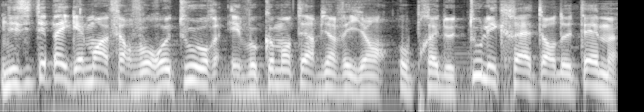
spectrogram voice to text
N'hésitez pas également à faire vos retours et vos commentaires bienveillants auprès de tous les créateurs de thèmes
